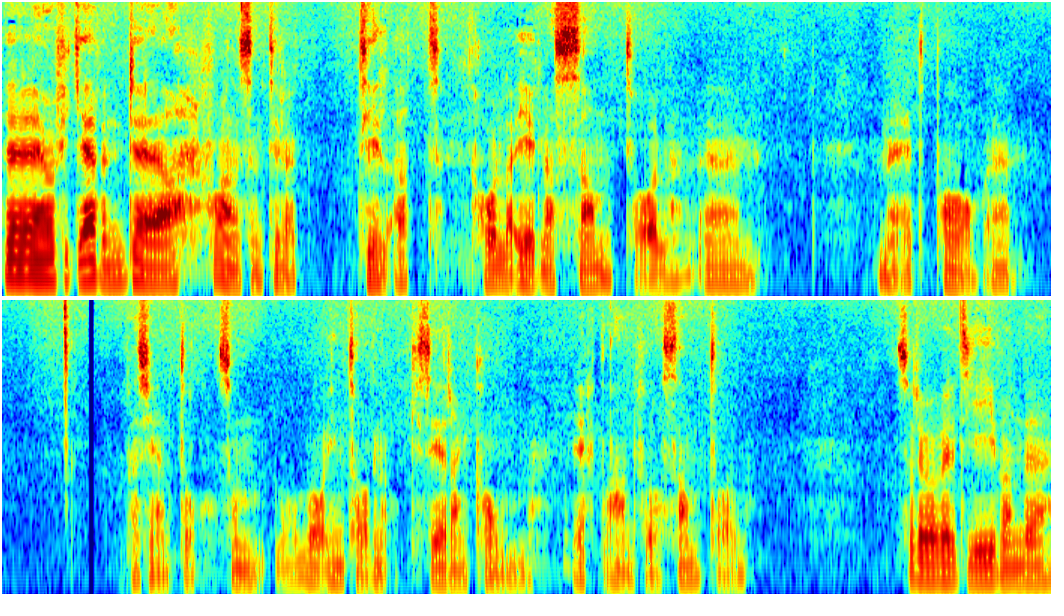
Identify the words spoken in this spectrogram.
Eh, jag fick även där chansen till att, till att hålla egna samtal eh, med ett par eh, patienter som var intagna och sedan kom efterhand för samtal. Så det var väldigt givande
